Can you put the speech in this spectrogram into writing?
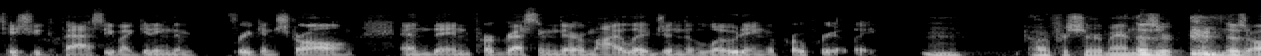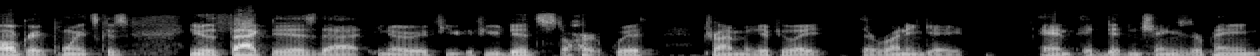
tissue capacity by getting them freaking strong and then progressing their mileage and the loading appropriately. Mm-hmm. Oh, for sure, man. Those are those are all great points because you know the fact is that you know if you if you did start with trying to manipulate their running gait, and it didn't change their pain,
